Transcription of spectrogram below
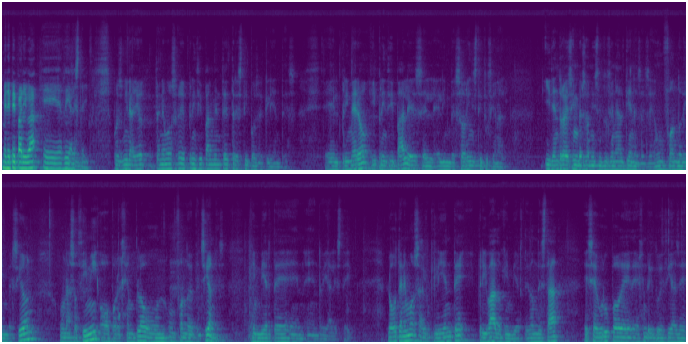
BNP Paribas Real Estate. Pues mira, yo, tenemos principalmente tres tipos de clientes. El primero y principal es el inversor institucional y dentro de ese inversor institucional tienes desde un fondo de inversión, una SOCIMI o, por ejemplo, un, fondo de pensiones que invierte en, real estate. Luego tenemos al cliente privado que invierte, donde está ese grupo de, gente que tú decías de,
